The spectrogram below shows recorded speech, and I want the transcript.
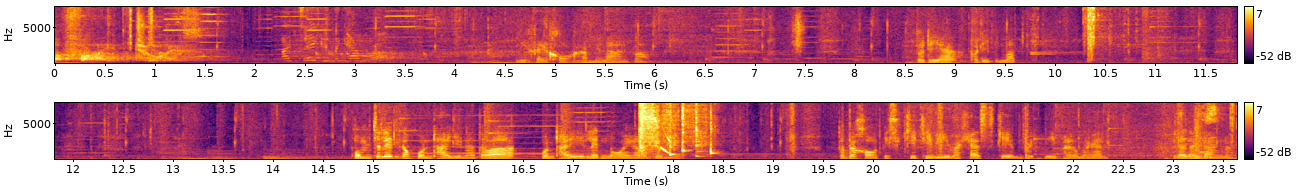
A fine choice. I've taken the camera มีใครขอคาเมล่าหรือเปล่าตัวดีฮะพอดีเป็นหวัด ผมจะเล่นกับคนไทยอยู่นะ แต่ว่าคนไทยเล่นน้อยครับเกมนี้ต้องไปขอพิสกิททีวีมาแคสเกมนี้เพิ่มมากันจะได้ดังๆหน่อย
